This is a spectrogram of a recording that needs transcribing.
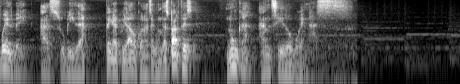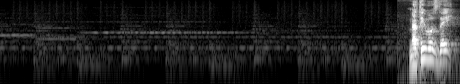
vuelve a su vida. Tenga cuidado con las segundas partes, nunca han sido buenas. Nativos de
